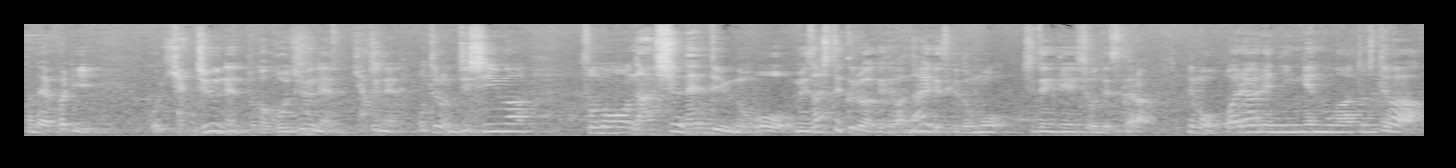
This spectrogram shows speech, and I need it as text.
ただやっぱりこう100 10年とか50年100年もちろん地震はその何周年っていうのを目指してくるわけではないですけども自然現象ですから。でも我々人間の側としては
